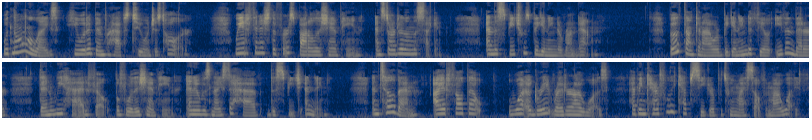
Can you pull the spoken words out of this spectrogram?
With normal legs, he would have been perhaps two inches taller. We had finished the first bottle of champagne and started on the second, and the speech was beginning to run down. Both Dunc and I were beginning to feel even better than we had felt before the champagne, and it was nice to have the speech ending. Until then, I had felt that what a great writer I was had been carefully kept secret between myself and my wife,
